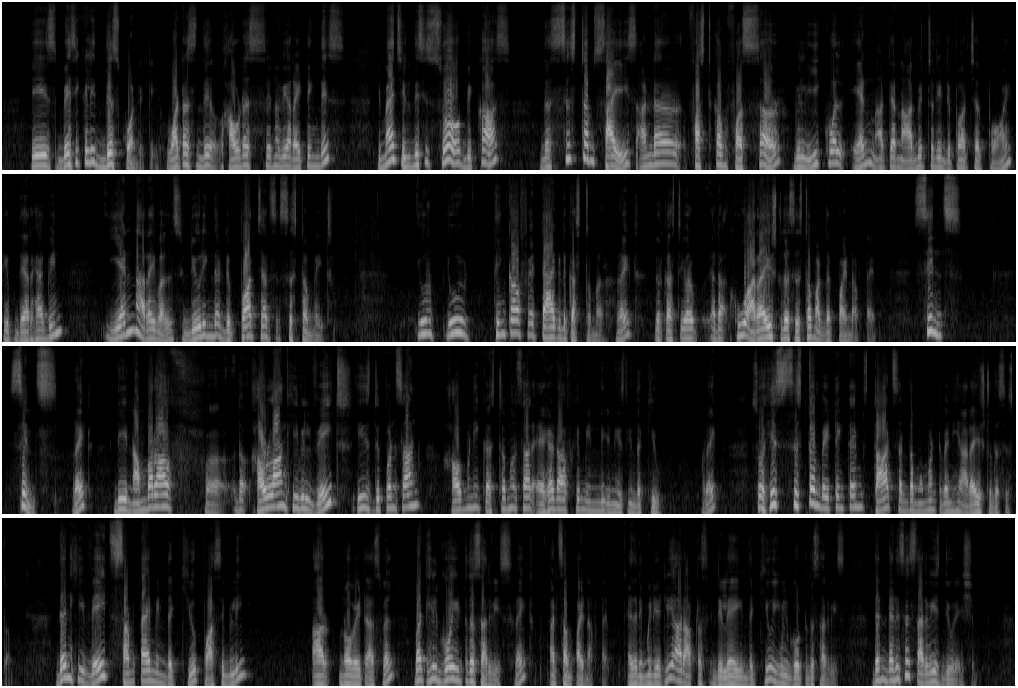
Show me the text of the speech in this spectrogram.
is basically this quantity. What does the how does you know we are writing this? Imagine this is so because the system size under first come first serve will equal n at an arbitrary departure point if there have been n arrivals during the departures system wait. You, you think of a tagged customer, right? Your customer who arrives to the system at that point of time. Since, since, right, the number of uh, the how long he will wait is depends on how many customers are ahead of him in the in, his, in the queue right. So, his system waiting time starts at the moment when he arrives to the system. Then he waits some time in the queue possibly or no wait as well, but he will go into the service right at some point of time either immediately or after delay in the queue he will go to the service. Then there is a service duration.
